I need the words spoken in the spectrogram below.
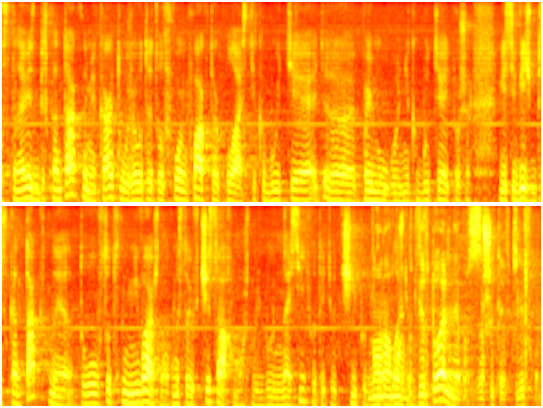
становясь бесконтактными, карты уже вот этот вот форм-фактор пластика будет терять, э, прямоугольника будет терять, потому что если вещь бесконтактная, то, собственно, неважно. Вот мы с тобой в часах, может быть, будем носить вот эти вот чипы. Но она может быть виртуальная, просто зашитая в телефон.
